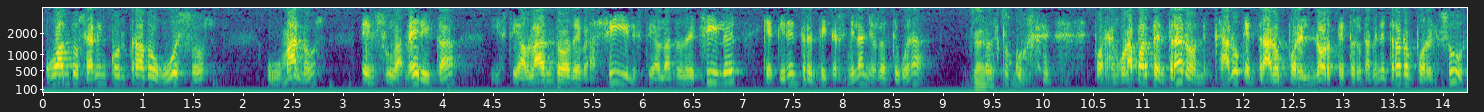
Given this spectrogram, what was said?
cuando se han encontrado huesos humanos en Sudamérica, y estoy hablando de Brasil, estoy hablando de Chile, que tienen 33.000 años de antigüedad. Claro. Entonces, ¿qué ocurre? Por alguna parte entraron, claro que entraron por el norte, pero también entraron por el sur,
